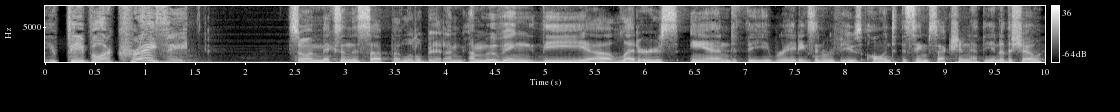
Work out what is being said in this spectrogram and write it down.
You people are crazy. So I'm mixing this up a little bit. I'm, I'm moving the uh, letters and the ratings and reviews all into the same section at the end of the show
